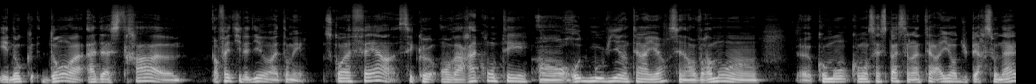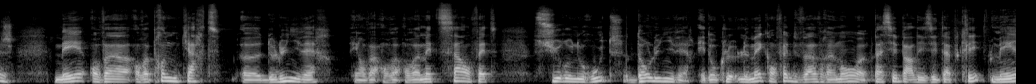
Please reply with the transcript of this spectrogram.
Et donc, dans Ad Astra, en fait, il a dit attendez, ce qu'on va faire, c'est qu'on va raconter en road movie intérieur, c'est vraiment euh, comment, comment ça se passe à l'intérieur du personnage, mais on va, on va prendre une carte euh, de l'univers et on va, on, va, on va mettre ça en fait sur une route dans l'univers. Et donc le, mec en fait va vraiment euh, passer par des étapes clés, mais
